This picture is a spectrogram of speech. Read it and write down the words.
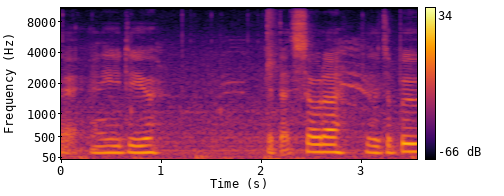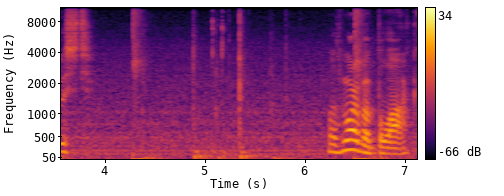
Okay, I need to get that soda because it's a boost. Well, it's more of a block.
